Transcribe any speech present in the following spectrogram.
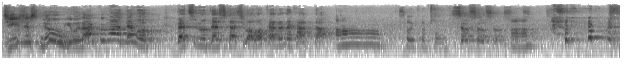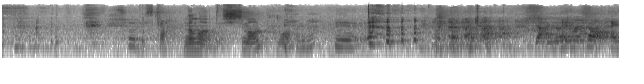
Jesus knew he was 悪魔。でも別の弟子たちは分からなかった。ああそういうこと。そうそうそうそう。あ そうですか。のも質問？もうえーじゃあ祈りましょう。はい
